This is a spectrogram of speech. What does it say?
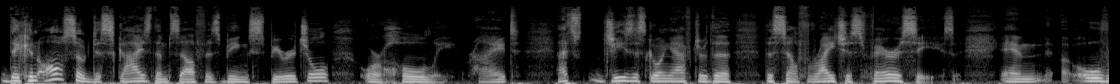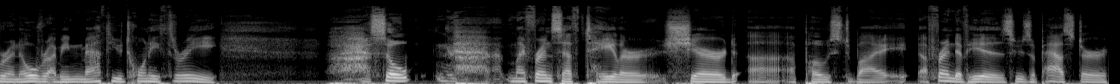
they can also disguise themselves as being spiritual or holy right? That's jesus going after the the self-righteous pharisees. And over and over i mean matthew 23 so my friend Seth Taylor shared uh, a post by a friend of his who's a pastor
